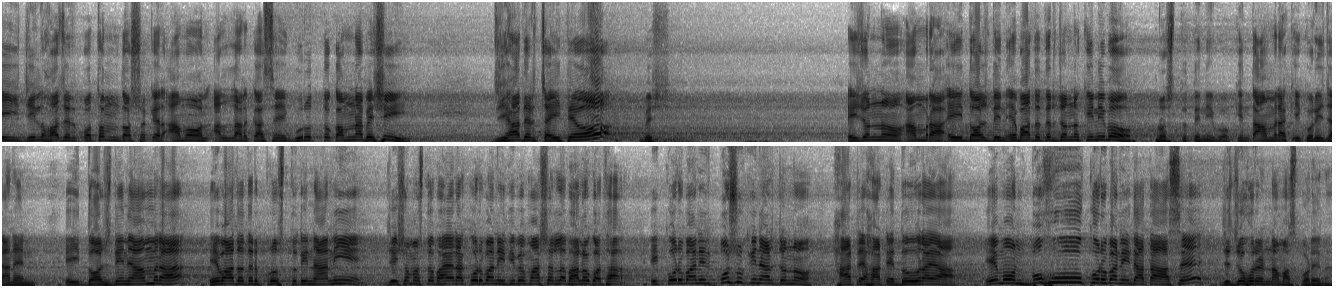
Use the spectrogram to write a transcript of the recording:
এই জিল হজের প্রথম দশকের আমল আল্লাহর কাছে গুরুত্ব কম না বেশি? জিহাদের চাইতেও বেশি। এই জন্য আমরা এই দশ দিন এবাদতের জন্য কি নিব? প্রস্তুতি নিব। কিন্তু আমরা কি করি জানেন? এই দশ দিনে আমরা এবাদতের প্রস্তুতি না নিয়ে যে সমস্ত ভাইয়েরা কোরবানি দিবে মাসাল্লাহ ভালো কথা, এই কোরবানির পশু কেনার জন্য হাটে হাটে দৌড়ায়া এমন বহু কোরবানি দাতা আছে যে জোহরের নামাজ পড়ে না।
